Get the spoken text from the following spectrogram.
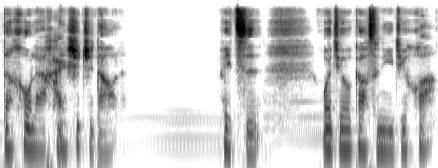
但后来还是知道了。为此，我就告诉你一句话。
